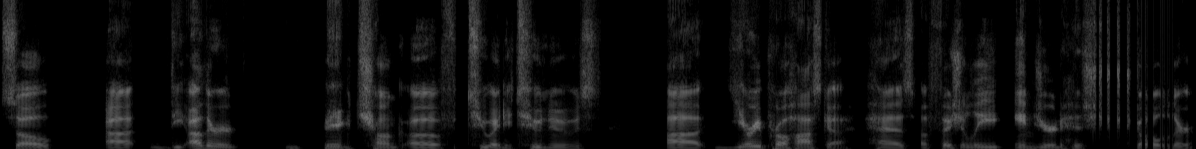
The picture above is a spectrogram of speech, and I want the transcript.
so, uh, the other big chunk of 282 news, uh, Yuri Prochazka has officially injured his shoulder,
